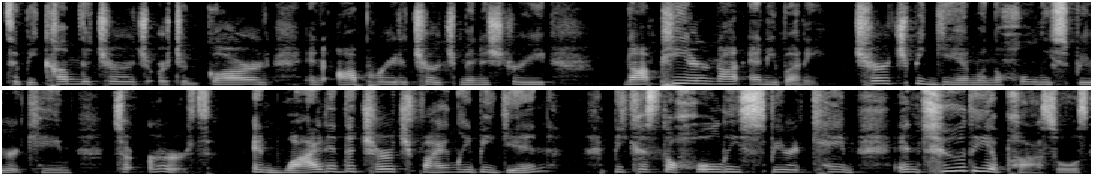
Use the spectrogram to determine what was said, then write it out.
to become the church or to guard and operate a church ministry. Not Peter, not anybody. Church began when the Holy Spirit came to earth. And why did the church finally begin? Because the Holy Spirit came and to the apostles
